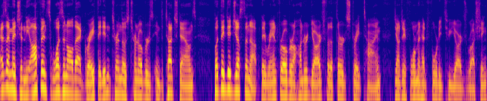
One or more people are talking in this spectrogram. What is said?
As I mentioned, the offense wasn't all that great. They didn't turn those turnovers into touchdowns, but they did just enough. They ran for over 100 yards for the third straight time. D'Onta Foreman had 42 yards rushing.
